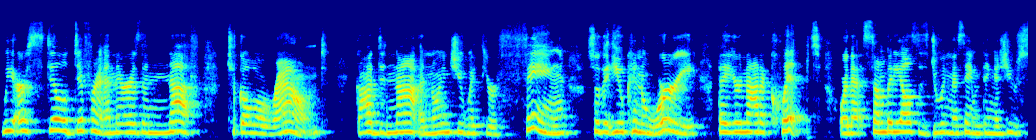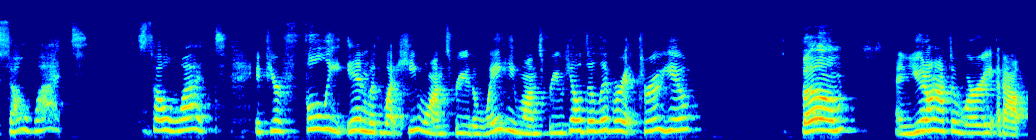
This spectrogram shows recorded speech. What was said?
We are still different, and there is enough to go around. God did not anoint you with your thing so that you can worry that you're not equipped or that somebody else is doing the same thing as you. So what? So what? If you're fully in with what He wants for you, the way He wants for you, He'll deliver it through you. Boom. And you don't have to worry about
